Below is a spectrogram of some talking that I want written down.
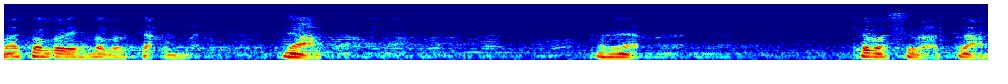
ما تنظر إليه نظر تأمل. نعم. نعم. كما سمعت نعم.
